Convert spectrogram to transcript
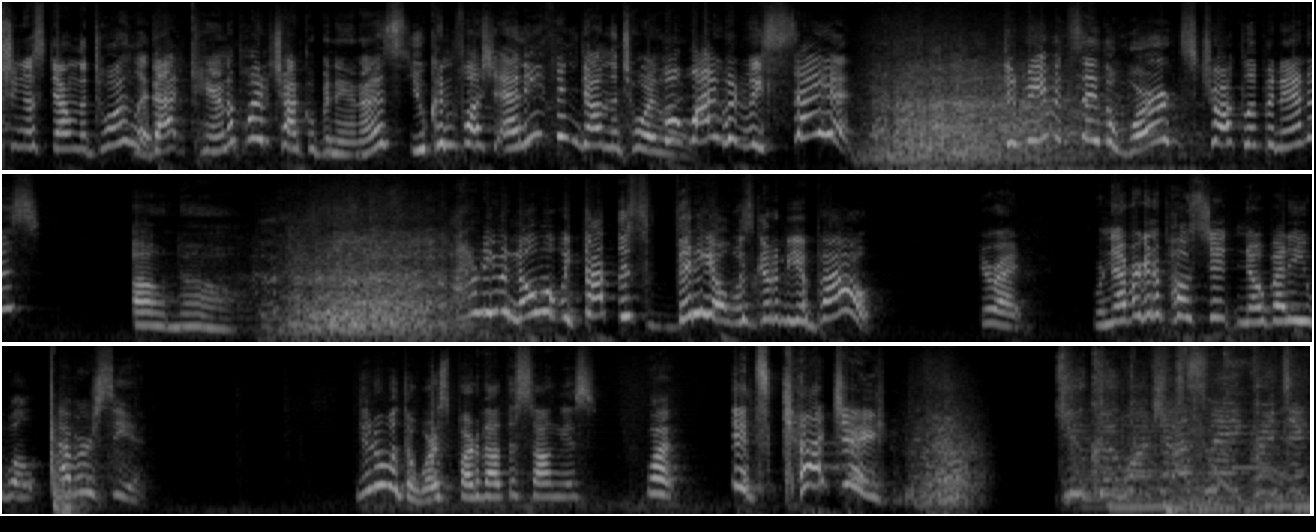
flushing us down the toilet. that can apply to chocolate bananas. You can flush anything down the toilet. But why would we say it? Did we even say the words chocolate bananas? Oh no. I don't even know what we thought this video was gonna be about. You're right. We're never gonna post it. Nobody will ever see it. You know what the worst part about this song is? What? It's catchy! You could watch us make ridiculously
